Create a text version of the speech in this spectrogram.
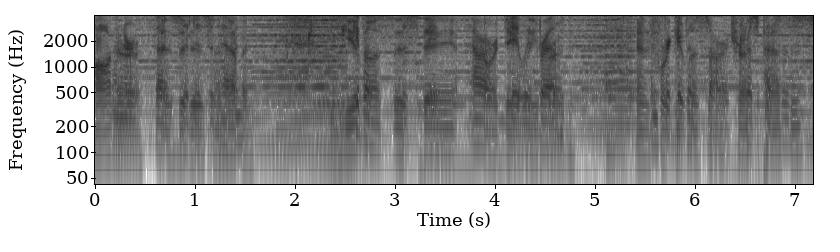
on earth as it is in heaven. Give us this day our daily bread, and forgive us our trespasses,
